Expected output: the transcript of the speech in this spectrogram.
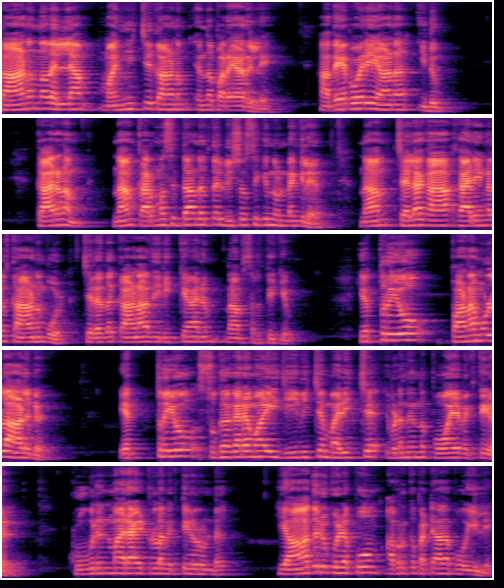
കാണുന്നതെല്ലാം മഞ്ഞിച്ച് കാണും എന്ന് പറയാറില്ലേ? അതേപോലെയാണ് ഇതും. കാരണം നാം കർമ്മസിദ്ധാന്തത്തിൽ വിശ്വസിക്കുന്നുണ്ടെങ്കിൽ നാം ചില കാര്യങ്ങൾ കാണുമ്പോൾ ചിലത് കാണാതിരിക്കാനും നാം ശ്രദ്ധിക്കും. എത്രയോ പണമുള്ള ആളുകൾ എത്രയോ സുഖകരമായി ജീവിച്ച് മരിച്ച് ഇവിടെ നിന്ന് പോയ വ്യക്തികൾ ക്രൂരന്മാരായിട്ടുള്ള വ്യക്തികളുണ്ട്. യാതൊരു കുഴപ്പവും അവർക്ക് പറ്റാതെ പോയില്ലേ?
